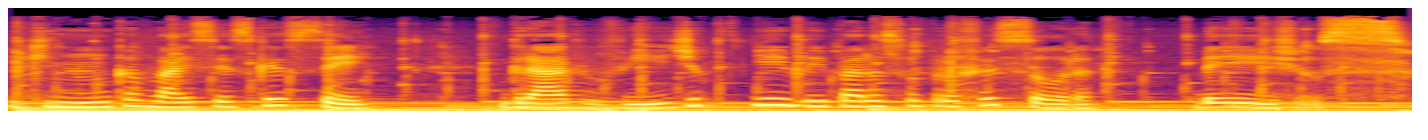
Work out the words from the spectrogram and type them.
e que nunca vai se esquecer. Grave o vídeo e envie para sua professora. Beijos!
